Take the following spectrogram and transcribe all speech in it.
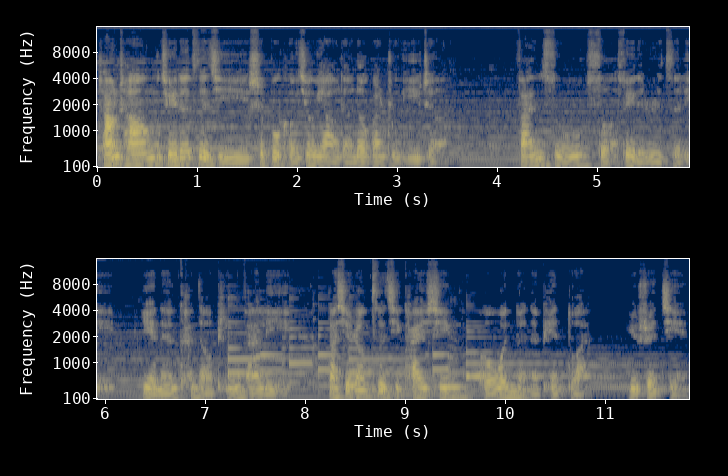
常常觉得自己是不可救药的乐观主义者，凡俗琐碎的日子里。也能看到平凡里那些让自己开心和温暖的片段与瞬间。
